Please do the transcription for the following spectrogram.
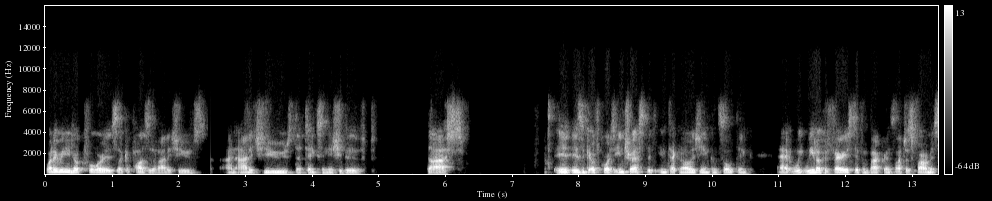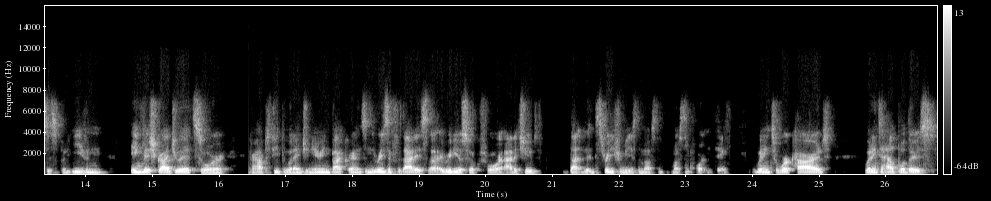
what I really look for is like a positive attitude, an attitude that takes initiative, that is of course interested in technology and consulting. Uh, we, we look at various different backgrounds, not just pharmacists, but even English graduates or perhaps people with engineering backgrounds. And the reason for that is that I really just look for attitude. That that's really for me is the most most important thing. Willing to work hard, willing to help others,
